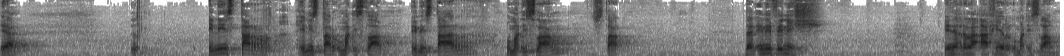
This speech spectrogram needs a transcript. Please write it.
ya. Ini star, ini star umat Islam. Ini star umat Islam, start. Dan ini finish. Ini adalah akhir umat Islam.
